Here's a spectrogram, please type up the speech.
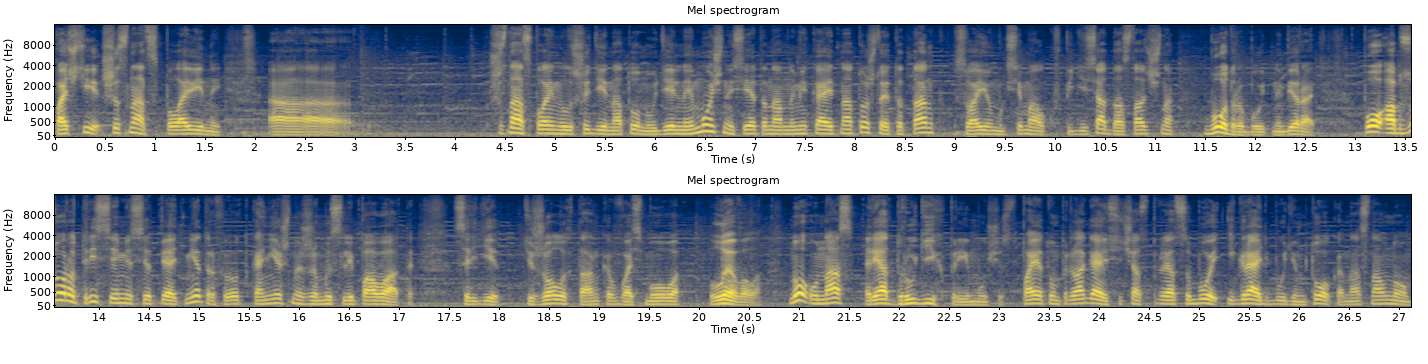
Почти 16,5 16,5 лошадей на тонну удельной мощности. Это нам намекает на то, что этот танк свою максималку в 50 достаточно бодро будет набирать. По обзору 375 метров, и вот, конечно же, мы слеповаты среди тяжелых танков 8 левела. Но у нас ряд других преимуществ. Поэтому предлагаю сейчас отправляться в бой. Играть будем только на основном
